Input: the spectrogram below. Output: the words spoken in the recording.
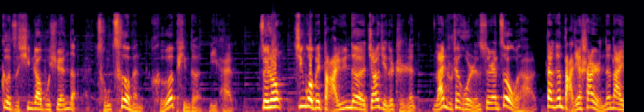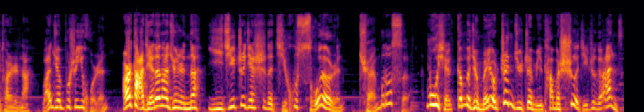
各自心照不宣的从侧门和平的离开了。最终，经过被打晕的交警的指认，男主这伙人虽然揍过他，但跟打劫杀人的那一团人呢，完全不是一伙人。而打劫的那群人呢，以及这件事的几乎所有人，全部都死了。目前根本就没有证据证明他们涉及这个案子，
